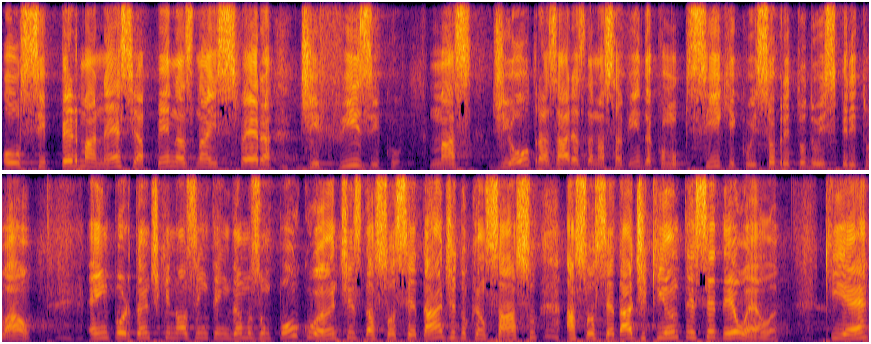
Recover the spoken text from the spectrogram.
ou se permanece apenas na esfera de físico, mas de outras áreas da nossa vida, como psíquico e sobretudo espiritual, é importante que nós entendamos um pouco antes da sociedade do cansaço, a sociedade que antecedeu ela, que é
